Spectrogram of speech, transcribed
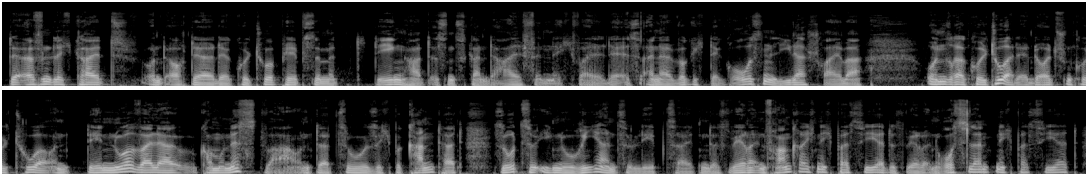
der Öffentlichkeit und auch der, der Kulturpäpste mit Degenhardt ist ein Skandal, finde ich, weil der ist einer wirklich der großen Liederschreiber unserer Kultur, der deutschen Kultur und den nur weil er Kommunist war und dazu sich bekannt hat, so zu ignorieren zu Lebzeiten. Das wäre in Frankreich nicht passiert, das wäre in Russland nicht passiert.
